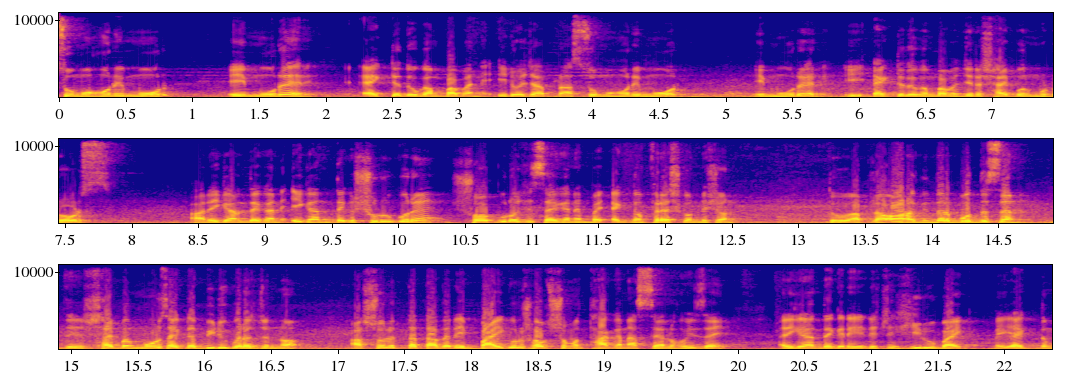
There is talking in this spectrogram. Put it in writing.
সুমোহরি মোড়। এই মোড়ের একটা দোকান পাবেন, এটা হচ্ছে আপনার সুমোহরি মোড়। এই মোড়ের এই একটা দোকান পাবেন, যেটা সাইপল মোটরস। আর এখানে দেখেন, এখান থেকে শুরু করে সবগুলো হচ্ছে সেকেন্ড হ্যান্ড বাইক একদম ফ্রেশ কন্ডিশন তো আপনারা অনেকদিন ধরে বলতেছেন যে সাইপল মোটরস একটা ভিডিও করার জন্য। আসলে তাদের এই বাইকগুলো সবসময় থাকে না সেল হয়ে যায়। আর এখানে দেখেন, এটা হচ্ছে হিরো বাইক একদম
